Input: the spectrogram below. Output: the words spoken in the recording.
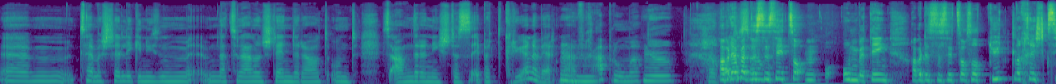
ähm, Zusammenstellung in unserem National- und Ständerat und das andere ist, dass eben die Grünen werden Mhm. einfach abräumen. Ja. Aber eben, so. dass es jetzt so, unbedingt, aber dass es jetzt auch so deutlich ist,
